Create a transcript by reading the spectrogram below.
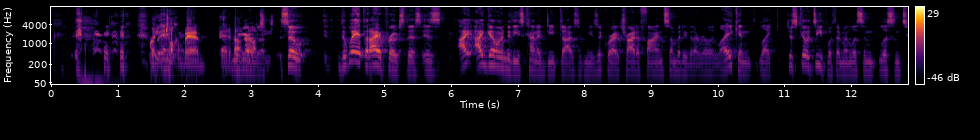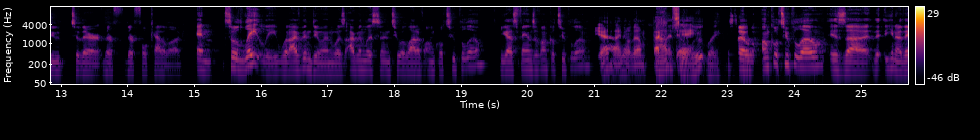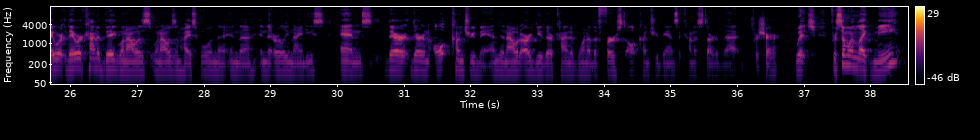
Why are you anyway, talking bad, bad about regardless. Nazis? So the way that I approach this is I, I go into these kind of deep dives of music where I try to find somebody that I really like and like just go deep with them and listen listen to to their their their full catalog. And so lately, what I've been doing was I've been listening to a lot of Uncle Tupelo. You guys fans of Uncle Tupelo? Yeah, I know them back Absolutely. in the day. So Uncle Tupelo is, uh, you know, they were they were kind of big when I was when I was in high school in the in the in the early '90s, and they're they're an alt country band, and I would argue they're kind of one of the first alt country bands that kind of started that. For sure. Which for someone like me,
